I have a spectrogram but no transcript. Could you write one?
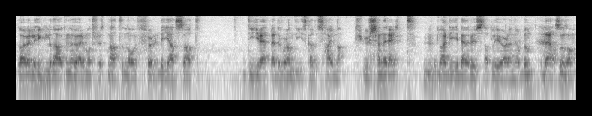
det var veldig hyggelig da å kunne høre mot slutten at nå føler de altså at de vet bedre hvordan de skal designe kurs generelt. Nå er de bedre rusta til å gjøre den jobben. Det er også en sånn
